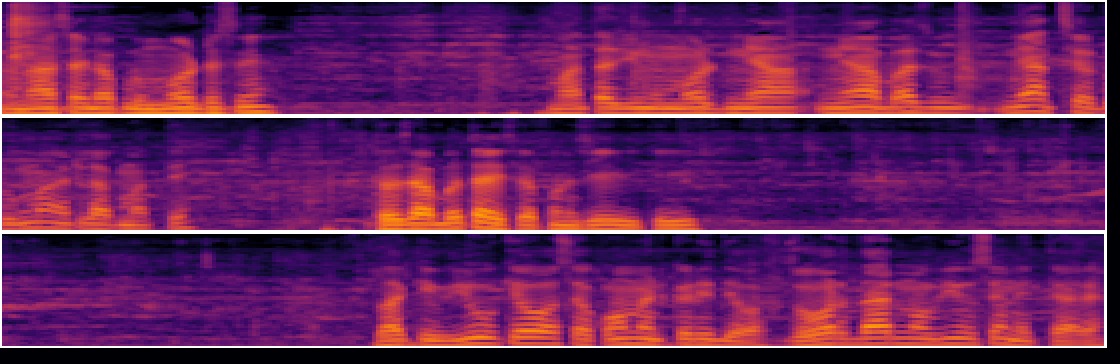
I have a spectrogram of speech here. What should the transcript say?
અને આ સાઈડ આપણું મઢ છે. માતાજીનું મઢ ન્યા ન્યા બાજુ, ન્યા જ છે ટૂંકમાં, એટલાક માટે. ધજા બતાવી છે, પણ જેવી તેવી બાકી વ્યૂ કેવો છે કોમેન્ટ કરી દેવો. જોરદારનો વ્યૂ છે ને અત્યારે.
